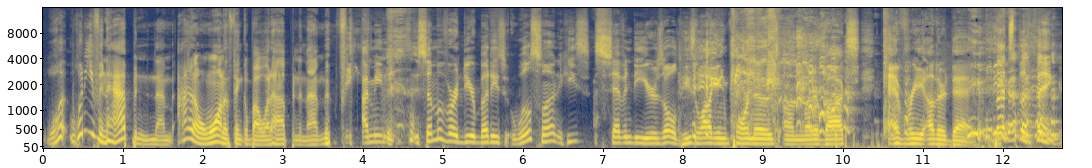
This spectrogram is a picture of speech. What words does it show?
what what even happened in that? I don't want to think about what happened in that movie. I mean, some of our dear buddies, Will Son, he's 70 years old. He's logging pornos on Letterbox every other day. That's the thing.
